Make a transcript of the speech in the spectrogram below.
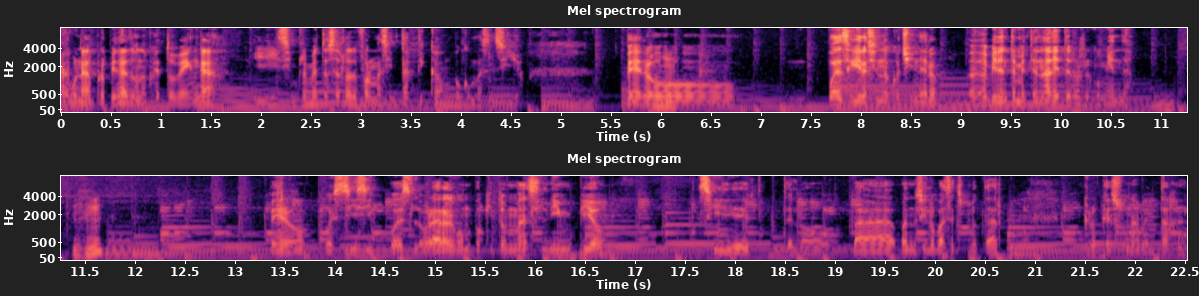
alguna propiedad de un objeto venga y simplemente hacerlo de forma sintáctica un poco más sencillo. Pero puedes seguir haciendo cochinero. Evidentemente nadie te lo recomienda. Pero pues sí, sí puedes lograr algo un poquito más limpio. Si te lo va. Bueno, si lo vas a explotar. Creo que es una ventaja.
